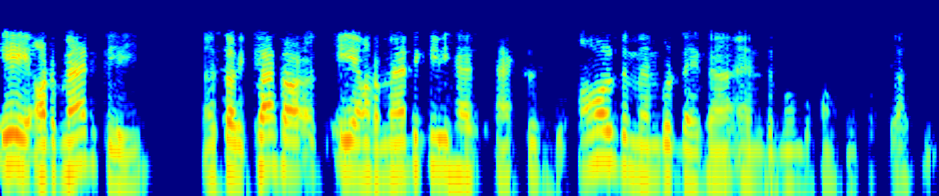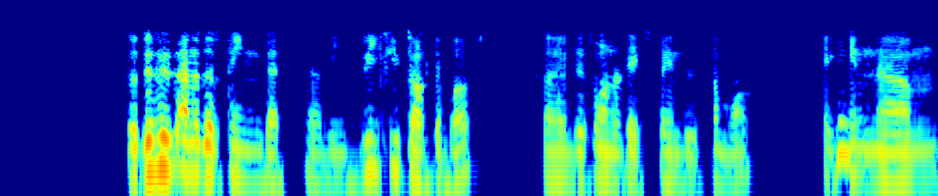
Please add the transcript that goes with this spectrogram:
A automatically uh, sorry class A automatically has access to all the member data and the member functions of class B. So this is another thing that uh, we briefly talked about so I just wanted to explain this some more. Again, um,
